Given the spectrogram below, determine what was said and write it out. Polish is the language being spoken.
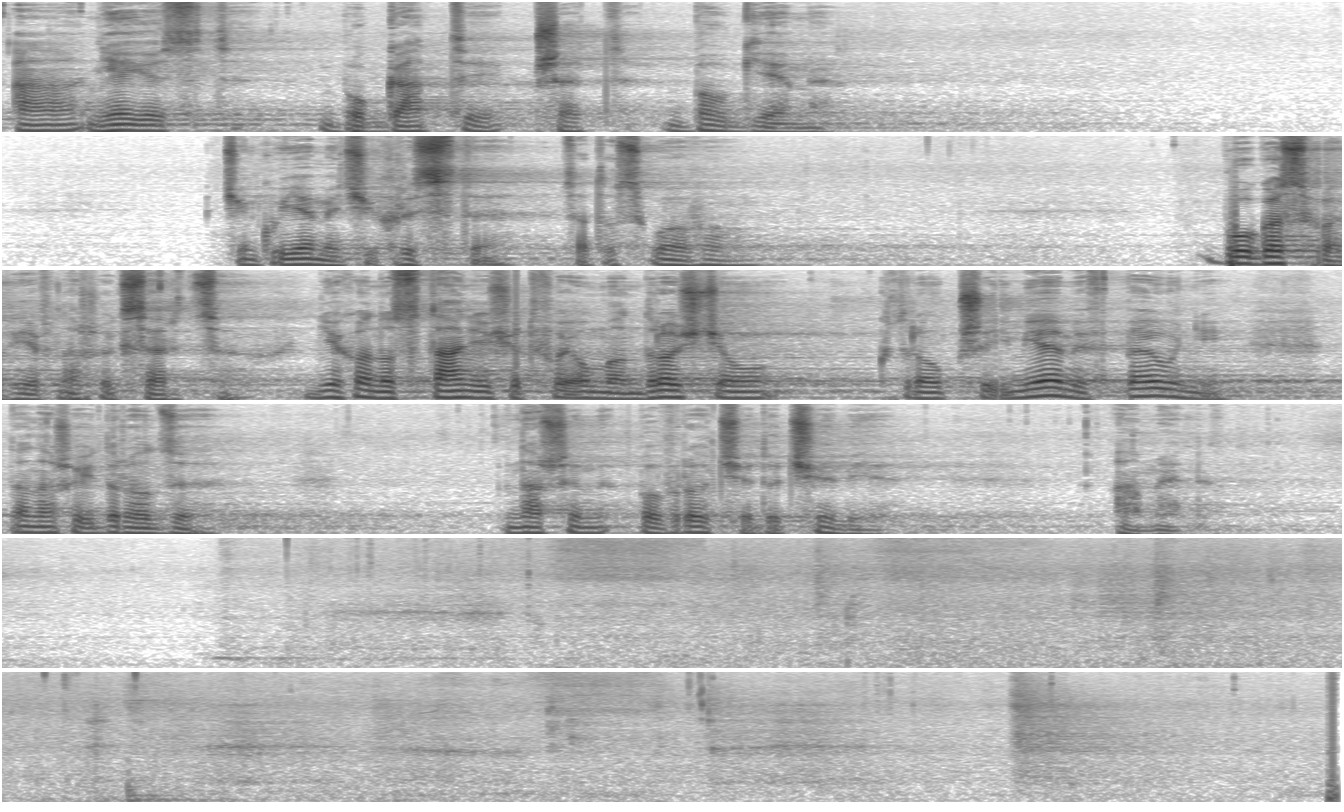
a nie jest bogaty przed Bogiem. Dziękujemy Ci, Chryste, za to słowo. Błogosław je w naszych sercach. Niech ono stanie się Twoją mądrością którą przyjmiemy w pełni na naszej drodze, w naszym powrocie do Ciebie. Amen.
